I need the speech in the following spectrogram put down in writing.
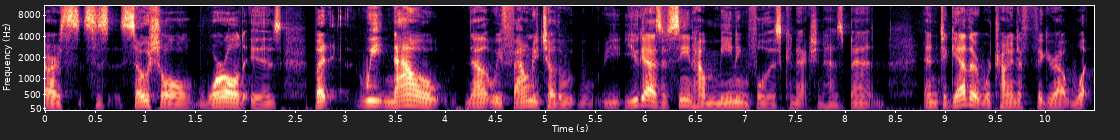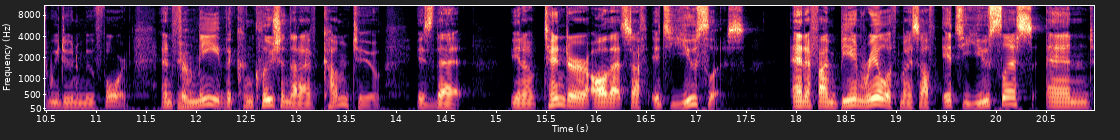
our s- social world is. But we now now that we've found each other, you guys have seen how meaningful this connection has been. And together we're trying to figure out what do we do to move forward. And for me, the conclusion that I've come to is that you know, Tinder, all that stuff, it's useless. And if I'm being real with myself, it's useless and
